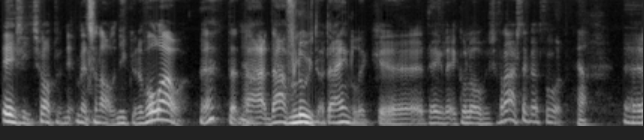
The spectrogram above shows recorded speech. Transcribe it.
is iets wat we met z'n allen niet kunnen volhouden. Hè? Da- daar, daar vloeit uiteindelijk eh, het hele ecologische vraagstuk uit voort. Ja. Eh,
